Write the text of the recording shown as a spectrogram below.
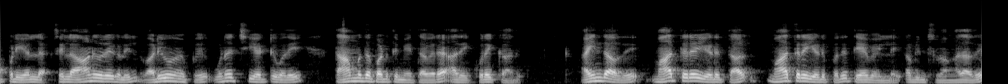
அப்படி அல்ல. சில ஆணுரைகளில் வடிவமைப்பு உணர்ச்சி எட்டுவதை தாமதப்படுத்துமே தவிர அதை குறைக்காது. ஐந்தாவது மாத்திரை எடுத்தால் மாத்திரை எடுப்பது தேவையில்லை அப்படின்னு சொல்லுவாங்க. அதாவது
